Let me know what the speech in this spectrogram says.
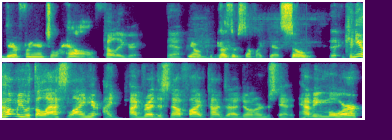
their financial health, Totally agree. You know, because of stuff like this. So Uh, Can you help me with the last line here? I, I've read this now five times and I don't understand it. Having more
